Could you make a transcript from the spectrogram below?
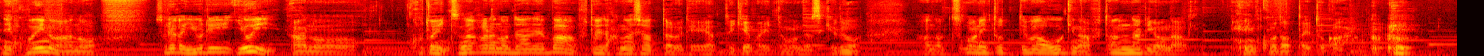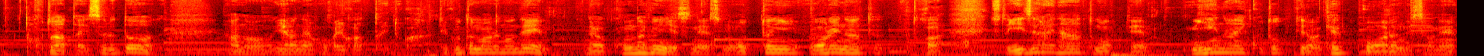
でこういうのはあのそれがより良いあのことにつながるのであれば2人で話し合った上でやっていけばいいと思うんですけどあの妻にとっては大きな負担になるような変更だったりとか ことだったりするとあのやらない方が良かったりとかっていうこともあるのでだかこんな風にですねその夫に悪いなとかちょっと言いづらいなと思って言えないことっていうのは結構あるんですよね。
